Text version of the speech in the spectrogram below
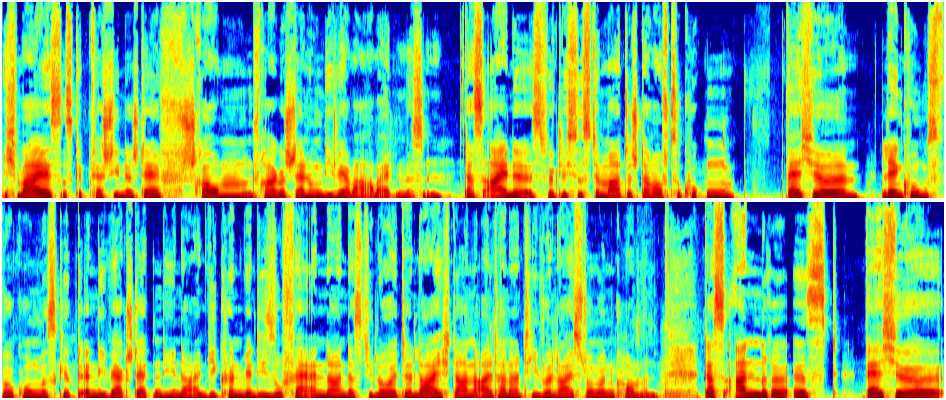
Ich weiß, es gibt verschiedene Stellschrauben und Fragestellungen, die wir bearbeiten müssen. Das eine ist wirklich systematisch darauf zu gucken, welche Lenkungswirkungen es gibt in die Werkstätten hinein. Wie können wir die so verändern, dass die Leute leichter an alternative Leistungen kommen? Das andere ist, welche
